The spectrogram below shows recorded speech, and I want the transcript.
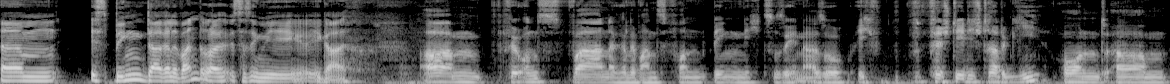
Ähm, ist Bing da relevant oder ist das irgendwie egal? Ähm, für uns war eine Relevanz von Bing nicht zu sehen. Also ich verstehe die Strategie und ähm,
